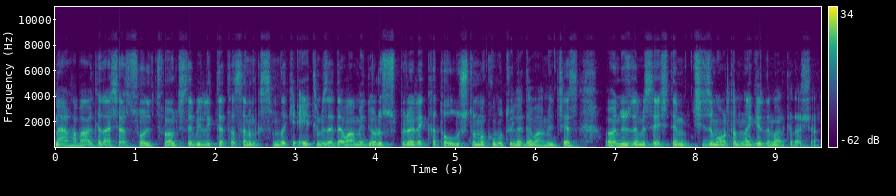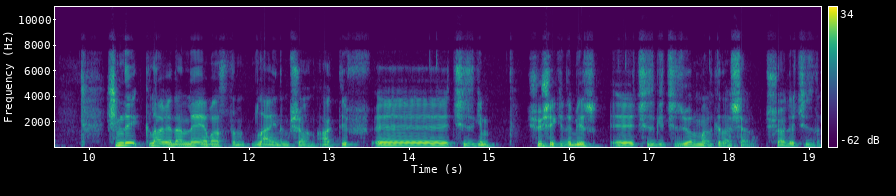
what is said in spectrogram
Merhaba arkadaşlar, SolidWorks ile birlikte tasarım kısmındaki eğitimimize devam ediyoruz. Süpürerek katı oluşturma komutuyla devam edeceğiz. Ön düzlemi seçtim, çizim ortamına girdim arkadaşlar. Şimdi klavyeden L'ye bastım. Line'ım şu an aktif ee, çizgim. Şu şekilde bir e, çizgi çiziyorum arkadaşlar. Şöyle çizdim.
